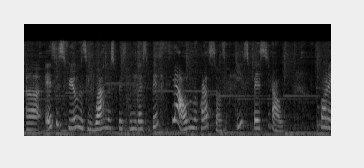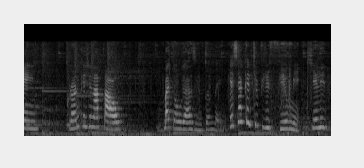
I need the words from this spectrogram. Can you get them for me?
Uh, esses filmes, assim, guardam um lugar especial no meu coração, assim, especial. Porém, Crônicas de Natal vai ter um lugarzinho também. Esse é aquele tipo de filme que ele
